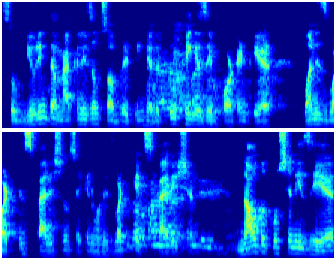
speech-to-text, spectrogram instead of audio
So during the mechanisms of breathing here the two thing is important here. One is what? Inspiration. Second one is what? Expiration. Now the question is here.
